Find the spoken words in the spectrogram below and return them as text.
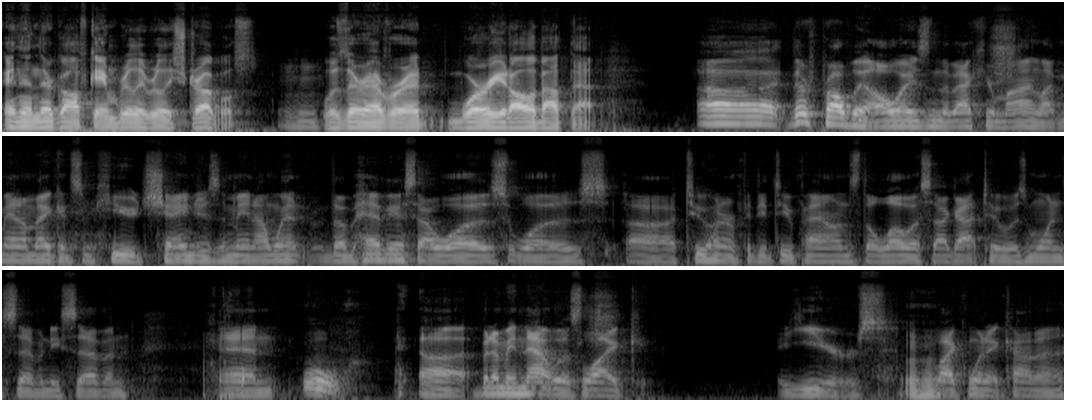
and then their golf game really, really struggles. Was there ever a worry at all about that? Uh, there's probably always in the back of your mind, like, man, I'm making some huge changes. I mean, I went the heaviest I was was uh, 252 pounds. The lowest I got to was 177, and Whoa. uh, but I mean that was like years, like when it kind of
